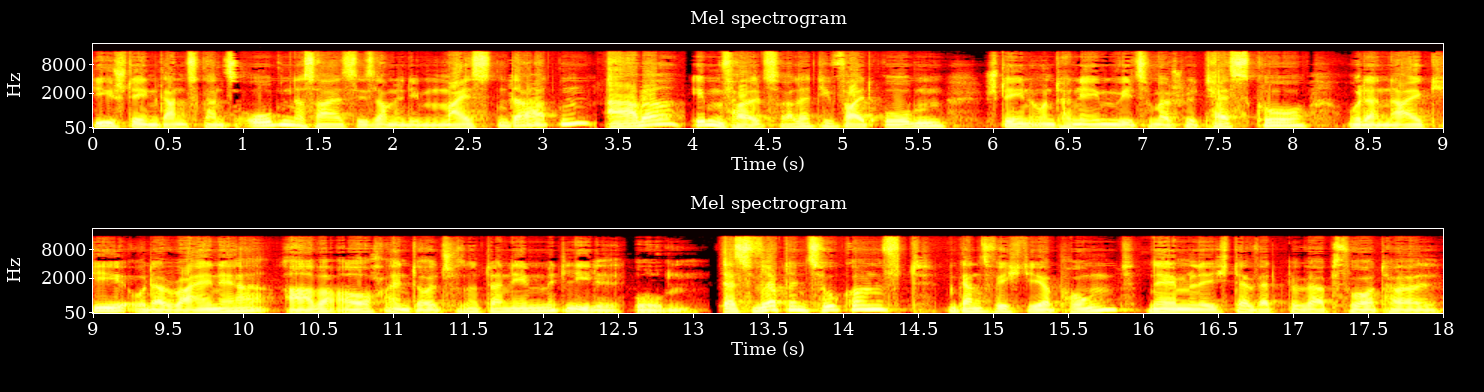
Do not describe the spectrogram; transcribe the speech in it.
die stehen ganz, ganz oben. Das heißt, sie sammeln die meisten Daten. Aber ebenfalls relativ weit oben stehen Unternehmen wie zum Beispiel Tesco oder Nike oder Ryanair, aber auch ein deutsches Unternehmen mit Lidl oben. Das wird in Zukunft ein ganz wichtiger Punkt, nämlich der Wettbewerbsvorteil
